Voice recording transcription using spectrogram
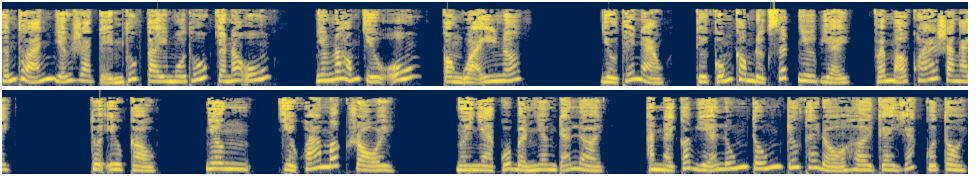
Thỉnh thoảng dẫn ra tiệm thuốc Tây mua thuốc cho nó uống, nhưng nó không chịu uống, còn quậy nữa. Dù thế nào thì cũng không được xích như vậy, phải mở khóa ra ngay. Tôi yêu cầu, nhưng chìa khóa mất rồi. Người nhà của bệnh nhân trả lời, anh này có vẻ lúng túng trước thái độ hơi gay gắt của tôi.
